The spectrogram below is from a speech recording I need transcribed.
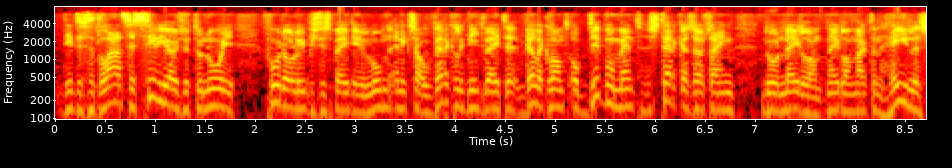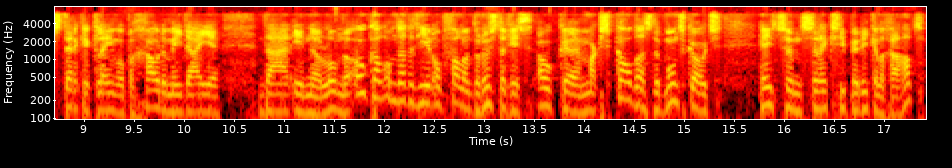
dit is het laatste serieuze toernooi voor de Olympische Spelen in Londen. En ik zou werkelijk niet weten welk land op dit moment sterker zou zijn door Nederland. Nederland maakt een hele sterke claim op een gouden medaille daar in uh, Londen. Ook al omdat het hier opvallend rustig is. Ook uh, Max Caldas, de bondscoach, heeft zijn selectieperikelen gehad.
